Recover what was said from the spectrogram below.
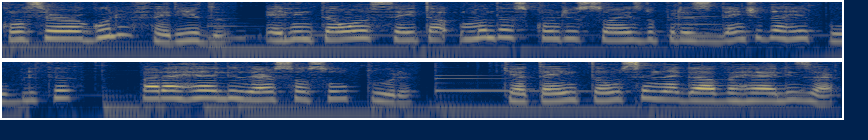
Com seu orgulho ferido, ele então aceita uma das condições do presidente da República para realizar sua soltura, que até então se negava a realizar,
